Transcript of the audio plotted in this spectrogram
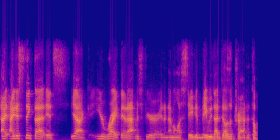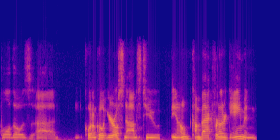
I, I just think that it's yeah, you're right. That atmosphere in an MLS stadium, maybe that does attract a couple of those uh, quote unquote Euro snobs to you know come back for another game and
